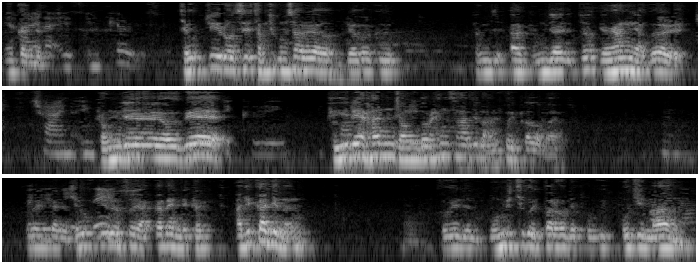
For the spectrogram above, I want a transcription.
그러니까. 제국주의로서의 정치 군사력을 그 경제 아, 경제적 영향력을 경제력에. 비례한 정도로 행사하지는 않고 있다고 봐요. But 그러니까 제국주의로서 약간의 이제 결- 아직까지는 어, 거기에 이제 못 미치고 있다고 이제 보기, 보지만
